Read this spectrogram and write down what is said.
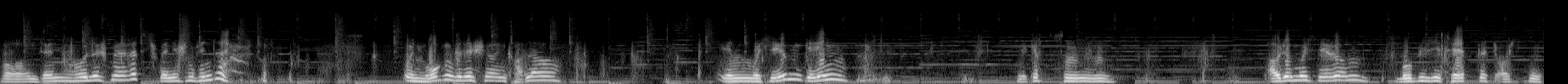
Und den hole ich mir jetzt, wenn ich ihn finde. Und morgen will ich hier in Kallau in ein Museum gehen. Hier gibt es ein Automuseum Mobilität des Ostens.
